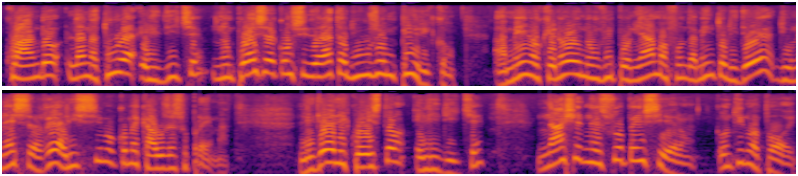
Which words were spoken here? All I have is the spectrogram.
quando la natura, egli dice, non può essere considerata di uso empirico, a meno che noi non vi poniamo a fondamento l'idea di un essere realissimo come causa suprema. L'idea di questo, egli dice, nasce nel suo pensiero. Continua poi.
